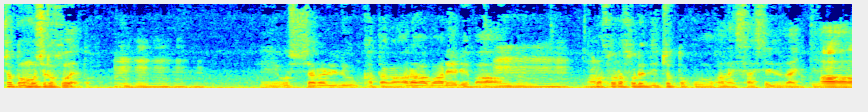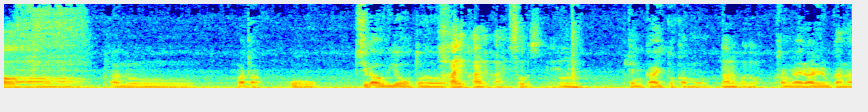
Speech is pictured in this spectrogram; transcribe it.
ちょっと面白そうやと、えーおっしゃられる方が現れれば、うんうんうんまあ、それはそれでちょっとこうお話しさせていただいてああのーまたこう違う用途の、あはいはいはいそうですね、うん、展開とかもなるほど。考えられるかな、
